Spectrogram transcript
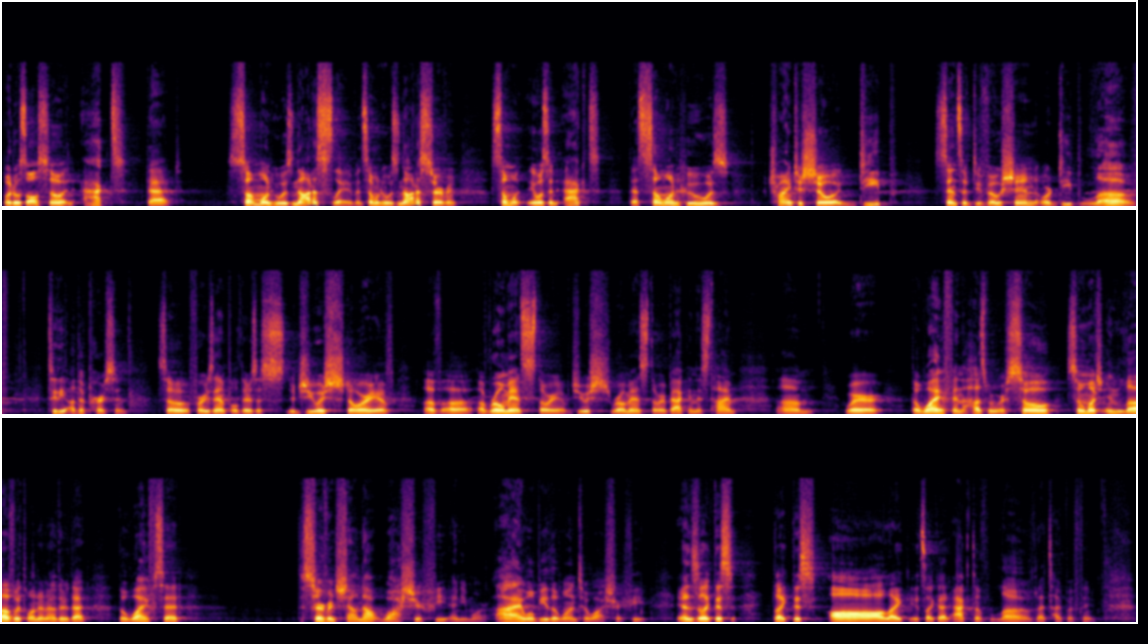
but it was also an act that someone who was not a slave and someone who was not a servant, someone, it was an act that someone who was trying to show a deep sense of devotion or deep love to the other person. So, for example, there's a, a Jewish story of of a, a romance story, of Jewish romance story back in this time, um, where the wife and the husband were so, so much in love with one another that the wife said, The servant shall not wash your feet anymore. I will be the one to wash your feet. And it's like this, like this, aw, like it's like an act of love, that type of thing.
